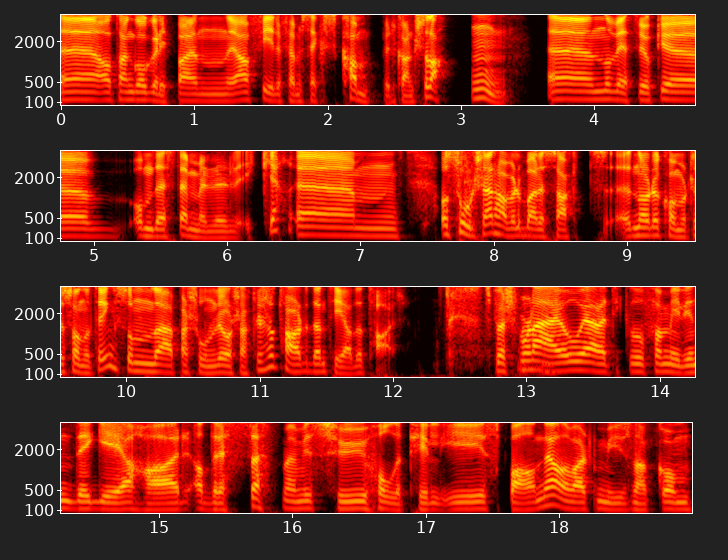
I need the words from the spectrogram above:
Eh, at han går glipp av en ja, fire, fem, seks kamper, kanskje, da. Mm. Eh, nå vet vi jo ikke om det stemmer eller ikke. Eh, og Solskjær har vel bare sagt når det kommer til sånne ting, som det er personlige årsaker, så tar det den tida det tar. Spørsmålet er jo, jeg vet ikke hvor familien DG har adresse, men hvis hun holder til i Spania, det har vært mye snakk om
